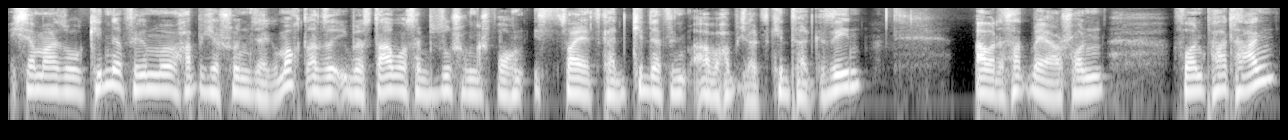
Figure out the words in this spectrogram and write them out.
ich sag mal so, Kinderfilme habe ich ja schon sehr gemocht. Also über Star Wars habe ich so schon gesprochen. Ist zwar jetzt kein Kinderfilm, aber habe ich als Kind halt gesehen. Aber das hat man ja schon vor ein paar Tagen.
